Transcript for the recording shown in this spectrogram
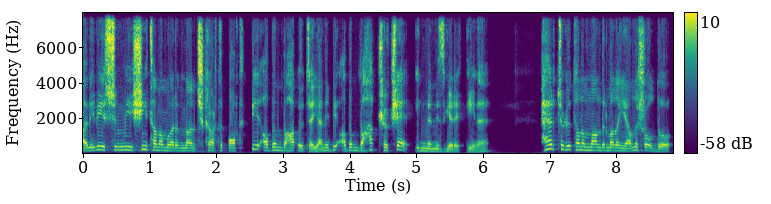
Alevi, Sünni, Şii tanımlarından çıkartıp artık bir adım daha öte yani bir adım daha köke inmemiz gerektiğine, her türlü tanımlandırmanın yanlış olduğu,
